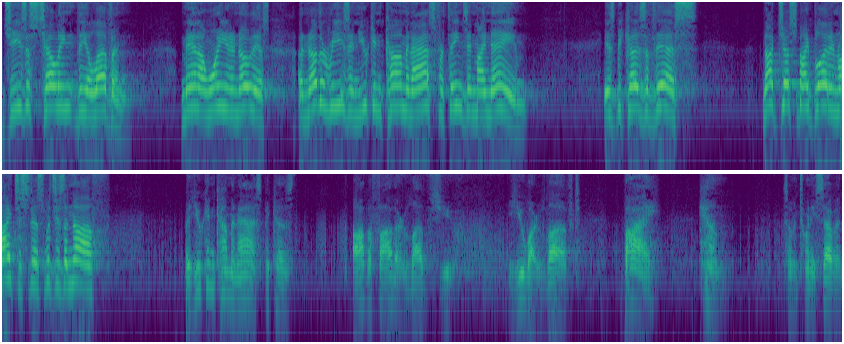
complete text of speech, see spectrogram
Jesus telling the eleven, man, I want you to know this. Another reason you can come and ask for things in my name is because of this. Not just my blood and righteousness, which is enough, but you can come and ask because Abba Father loves you. You are loved by Him. So in 27,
